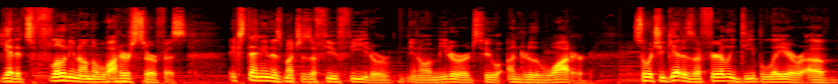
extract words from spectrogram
yet it's floating on the water surface, extending as much as a few feet or, you know, a meter or two under the water. So what you get is a fairly deep layer of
